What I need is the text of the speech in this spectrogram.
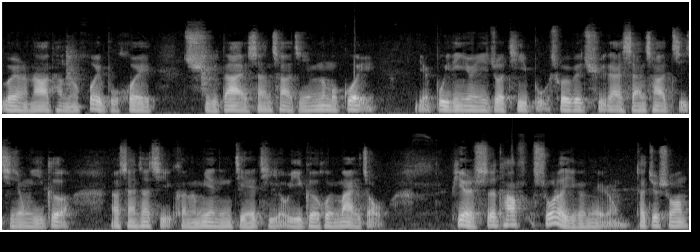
维尔纳他们会不会取代三叉戟，因为那么贵，也不一定愿意做替补，会不会取代三叉戟其中一个？那三叉戟可能面临解体，有一个会卖走。皮尔斯他说了一个内容，他就说，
